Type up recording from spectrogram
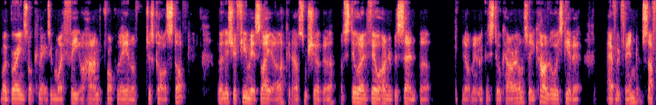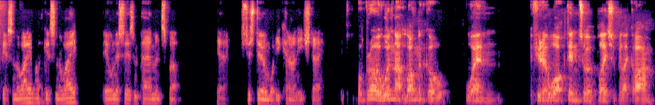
my brain's not connected with my feet or hands properly, and I've just got to stop. But literally a few minutes later, I can have some sugar. I still don't feel 100%, but you know what I mean? I can still carry on. So you can't always give it everything. Stuff gets in the way, life gets in the way, illnesses, impairments. But yeah, it's just doing what you can each day. Well, bro, it wasn't that long ago when if you'd have walked into a place would be like, oh, I'm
